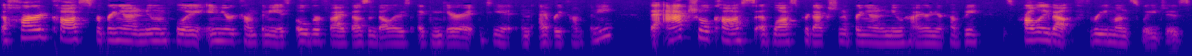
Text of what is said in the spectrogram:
The hard cost for bringing on a new employee in your company is over $5,000. I can guarantee it in every company. The actual cost of lost production of bringing on a new hire in your company is probably about three months' wages.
